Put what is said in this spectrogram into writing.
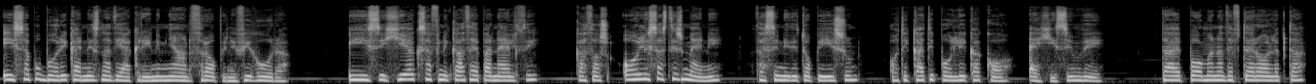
ίσα που μπορεί κανείς να διακρίνει μια ανθρώπινη φιγούρα. Η ησυχία ξαφνικά θα επανέλθει, καθώς όλοι σαστισμένοι θα συνειδητοποιήσουν ότι κάτι πολύ κακό έχει συμβεί. Τα επόμενα δευτερόλεπτα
